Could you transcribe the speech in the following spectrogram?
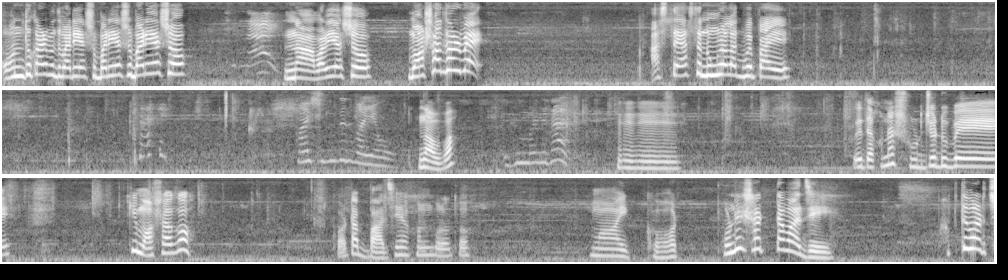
অন্ধকারের মধ্যে বাড়ি আসো বাড়ি আসো বাড়ি আসো। না, বাড়ি আসো। মশা ধরবে। আস্তে আস্তে নোংরা লাগবে পায়ে। না, বাবা। হুম। ওই দেখো না, সূর্য ডুবে। কি মশা গো? কটা বাজে এখন বলো তো। মাই গড, পৌনে সাতটা বাজে। ভাবতে পারছ?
